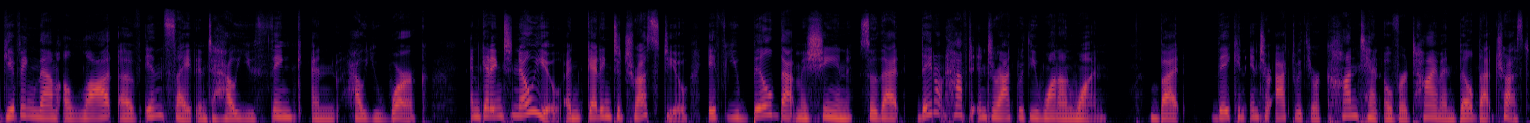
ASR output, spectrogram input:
giving them a lot of insight into how you think and how you work and getting to know you and getting to trust you. If you build that machine so that they don't have to interact with you one on one, but they can interact with your content over time and build that trust,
